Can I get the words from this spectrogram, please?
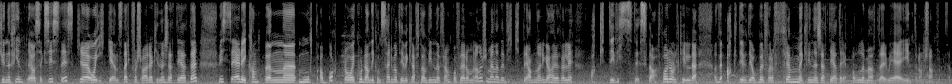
kvinnefiendtlig og sexistisk, eh, og ikke en sterk forsvarer av kvinners rettigheter. Vi ser det i kampen eh, mot abort og i hvordan de konservative kreftene vinner frem på flere områder. Så mener jeg det er viktig at Norge har et veldig aktivistisk da, forhold til det. At vi aktivt jobber for å fremme kvinners rettigheter i alle møter vi er i internasjonalt, f.eks.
